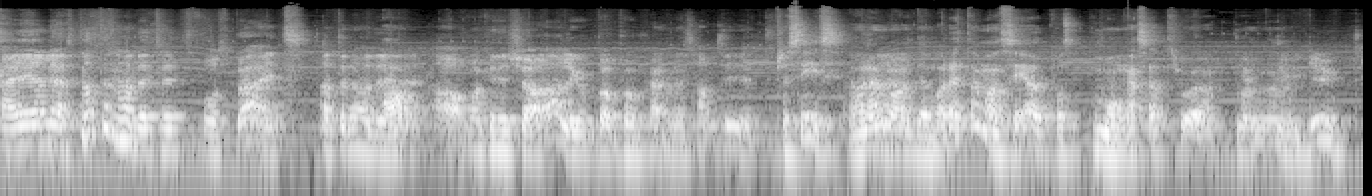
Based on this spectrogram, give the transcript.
Nej, jag läste att den hade 32 sprites. Att den hade, Ja. ja. man kunde köra allihopa på skärmen samtidigt. precis. Ja, den, var, den var rätt avancerad på, på många sätt tror jag. Det är grymt.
